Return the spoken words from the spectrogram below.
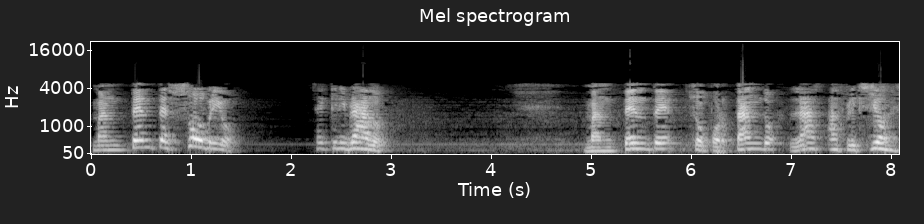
Mantente sobrio, equilibrado. Mantente soportando las aflicciones.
